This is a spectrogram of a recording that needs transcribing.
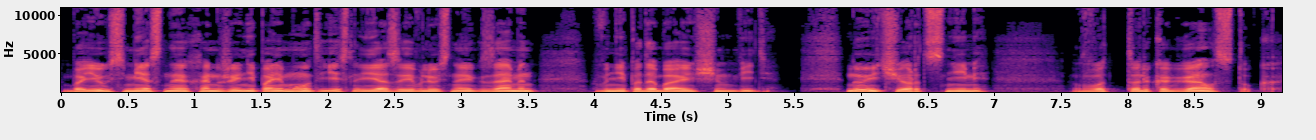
Боюсь, местные ханжи не поймут, если я заявлюсь на экзамен в неподобающем виде. Ну и черт с ними. Вот только галстук.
